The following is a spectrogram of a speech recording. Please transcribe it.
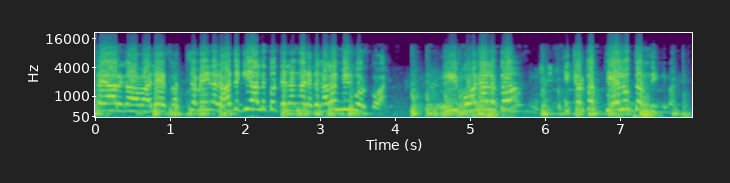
తయారు కావాలి. స్వచ్ఛమైన రాజకీయాలతో తెలంగాణ ఎదగాలని మీరు కోరుకోవాలి. ఈ బోనాలతో ఇక్కడతో తేలుద్దాం దీన్ని మనం.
